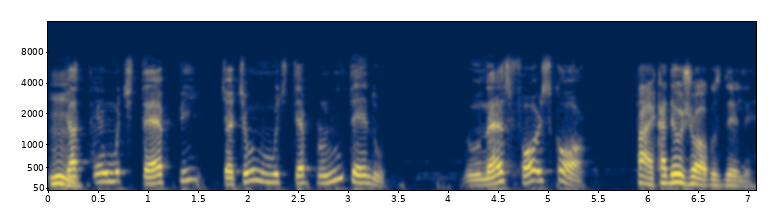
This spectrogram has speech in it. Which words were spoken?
Hum. já tem um multitap, já tinha um multitap pro Nintendo. O NES Force Core. Tá, cadê os jogos dele?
